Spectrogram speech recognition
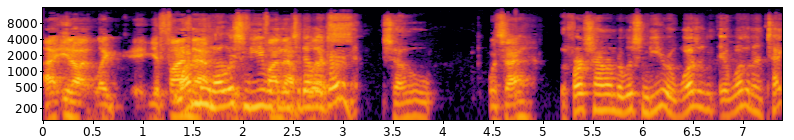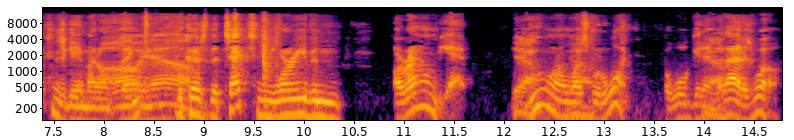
I, you know, like you find well, I mean, that, I listened to you with the NCAA tournament. So what's that? The first time I remember listening to you, it wasn't it wasn't a Texans game, I don't oh, think, yeah. because the Texans weren't even around yet. Yeah, you were on yeah. Westwood One, but we'll get yeah. into that as well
